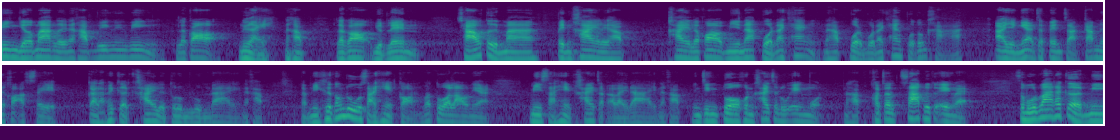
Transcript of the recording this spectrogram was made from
วิ่งเยอะมากเลยนะครับวิ่งวิ่งวิ่งแล้วก็เหนื่อยนะครับแล้วก็หยุดเล่น เช้าตื่นมาเป็นไข้เลยครับ ไข้แล้วก็มีหน้าปวดหน้าแข้งนะครับปวดบนหน้าแข้งปวดต้นขาอะอย่างเงี้ยจะเป็นจากกล้ามเนื้อเขาอักเสบก็ทำให้เกิดไข้หรือตัวรุมๆได้นะครับแบบนี้คือต้องดูสาเหตุก่อนว่าตัวเราเนี่ยมีสาเหตุไข้จากอะไรได้นะครับ จริง ๆ ตัวคนไข้จะรู้เองหมดนะครับเขาจะทราบด้วยตัวเองแหละ สมมุติว่าถ้าเกิดมี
